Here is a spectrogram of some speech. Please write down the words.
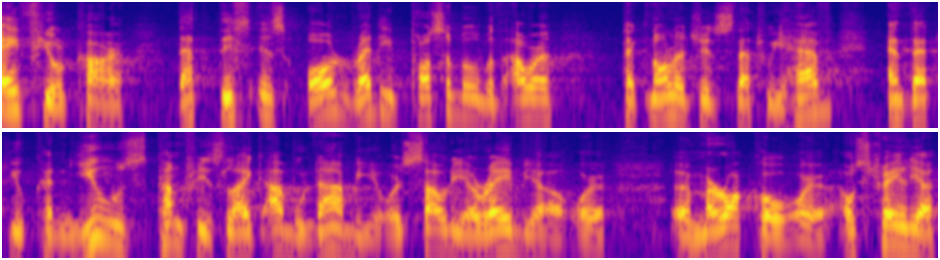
A-fuel car that this is already possible with our technologies that we have and that you can use countries like Abu Dhabi or Saudi Arabia or uh, Morocco or Australia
